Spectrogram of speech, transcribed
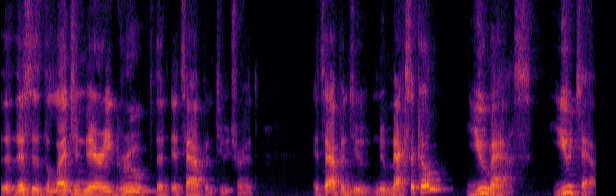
This is the legendary group that it's happened to, Trent. It's happened to New Mexico, UMass, UTEP,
